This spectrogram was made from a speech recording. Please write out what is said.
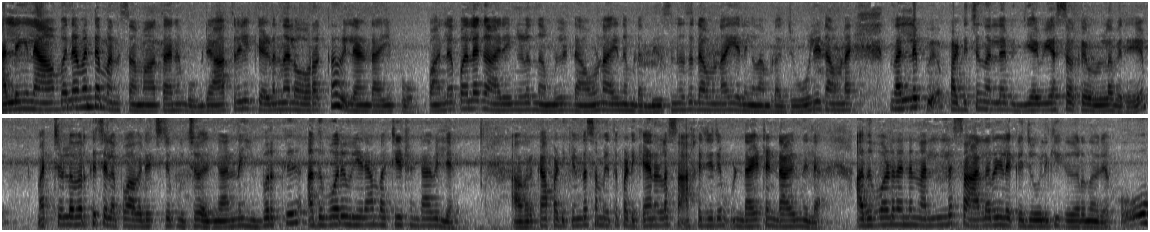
അല്ലെങ്കിൽ അവനവന്റെ മനസ്സമാധാനം പോകും രാത്രിയിൽ കിടന്നാൽ ഉറക്കമില്ലാണ്ടായി പോകും പല പല കാര്യങ്ങളും നമ്മൾ ഡൗൺ ആയി നമ്മുടെ ബിസിനസ് ഡൗൺ ആയി അല്ലെങ്കിൽ നമ്മുടെ ജോലി ഡൗൺ ആയി നല്ല പഠിച്ച് നല്ല വിദ്യാഭ്യാസമൊക്കെ ഉള്ളവർ മറ്റുള്ളവർക്ക് ചിലപ്പോൾ അവരെ ഇച്ചിരി പുച്ഛ കാരണം ഇവർക്ക് അതുപോലെ ഉയരാൻ പറ്റിയിട്ടുണ്ടാവില്ല. അവർക്ക് ആ പഠിക്കേണ്ട സമയത്ത് പഠിക്കാനുള്ള സാഹചര്യം ഉണ്ടായിട്ടുണ്ടാകുന്നില്ല. അതുപോലെ തന്നെ നല്ല സാലറിയിലൊക്കെ ജോലിക്ക് കയറുന്നവർ ഓ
